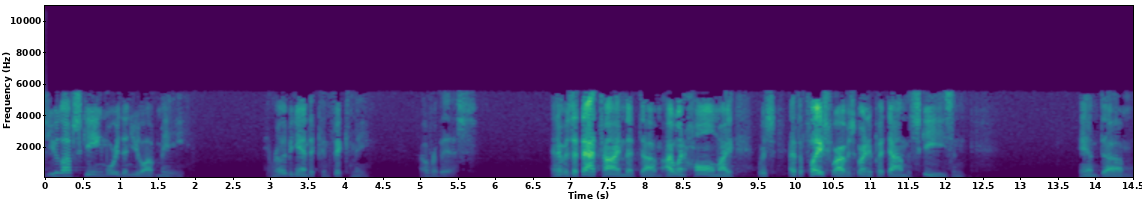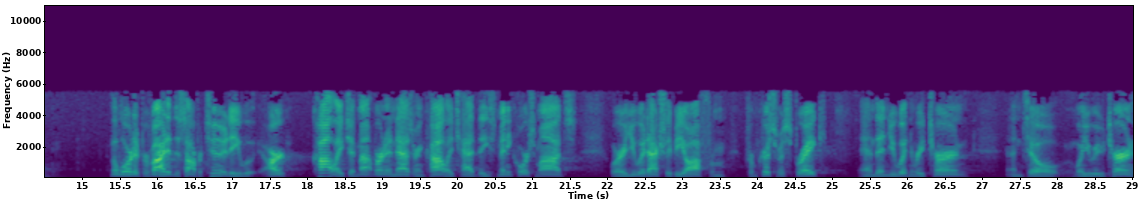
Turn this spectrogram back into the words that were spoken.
Do you love skiing more than you love me? And really began to convict me over this. And it was at that time that um, I went home. I was at the place where I was going to put down the skis, and and um, the Lord had provided this opportunity. Our college at Mount Vernon Nazarene College had these mini course mods where you would actually be off from from Christmas break, and then you wouldn't return until we returned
